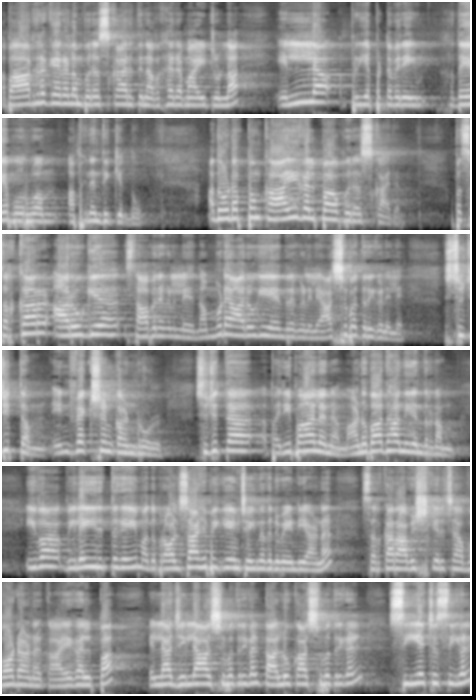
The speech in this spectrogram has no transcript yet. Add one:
അപ്പോൾ ആർദ്ര കേരളം പുരസ്കാരത്തിന് അർഹരമായിട്ടുള്ള എല്ലാ പ്രിയപ്പെട്ടവരെയും ഹൃദയപൂർവം അഭിനന്ദിക്കുന്നു. അതോടൊപ്പം കായകൽപ്പ പുരസ്കാരം. അപ്പോൾ സർക്കാർ ആരോഗ്യ സ്ഥാപനങ്ങളിലെ നമ്മുടെ ആരോഗ്യ കേന്ദ്രങ്ങളിലെ ആശുപത്രികളിലെ ശുചിത്വം ഇൻഫെക്ഷൻ കൺട്രോൾ ശുചിത്വ പരിപാലനം അണുബാധ നിയന്ത്രണം ഇവ വിലയിരുത്തുകയും അത് പ്രോത്സാഹിപ്പിക്കുകയും ചെയ്യുന്നതിന് വേണ്ടിയാണ് സർക്കാർ ആവിഷ്കരിച്ച അവാർഡാണ് കായകൽപ്പ എല്ലാ ജില്ലാ ആശുപത്രികൾ താലൂക്ക് ആശുപത്രികൾ സി എച്ച് സികൾ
